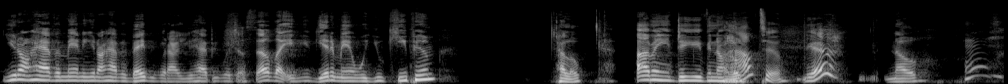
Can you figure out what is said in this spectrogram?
you don't have a man and you don't have a baby but are you happy with yourself like if you get a man will you keep him hello I mean, do you even know Hello? how to? Yeah. no Mm.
